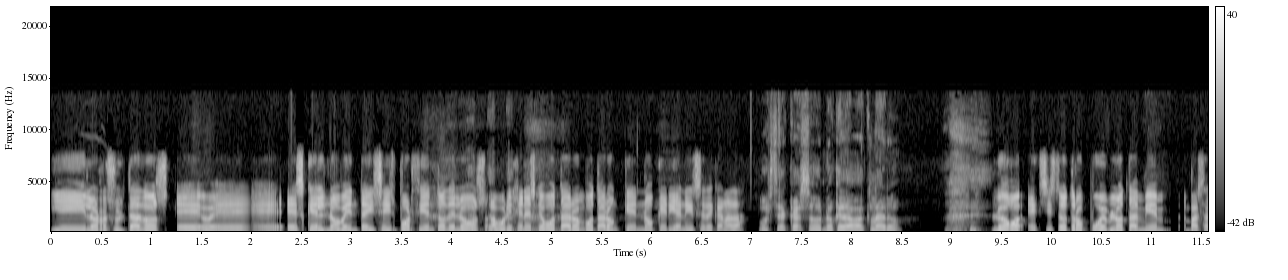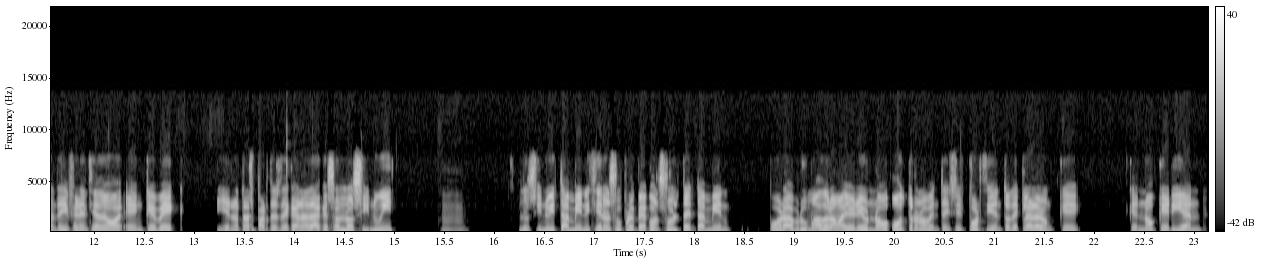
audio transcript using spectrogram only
y los resultados eh, eh, es que el 96% de los aborígenes que votaron votaron que no querían irse de Canadá. Por si acaso no quedaba claro. Luego existe otro pueblo también bastante diferenciado en Quebec y en otras partes de Canadá, que son los Inuit. Los Inuit también hicieron su propia consulta y también por abrumadora mayoría, un otro 96% declararon que, que no querían,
